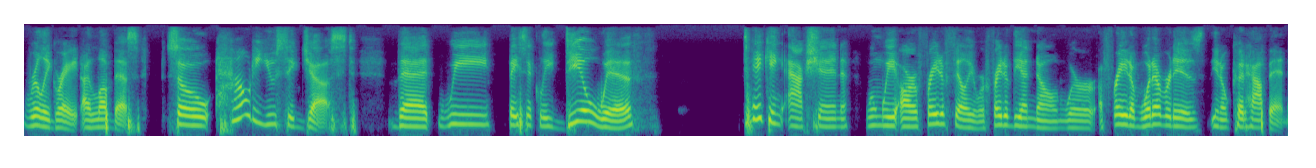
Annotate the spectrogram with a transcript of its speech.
really great. I love this. So, how do you suggest that we basically deal with taking action when we are afraid of failure, we're afraid of the unknown, we're afraid of whatever it is, you know, could happen.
